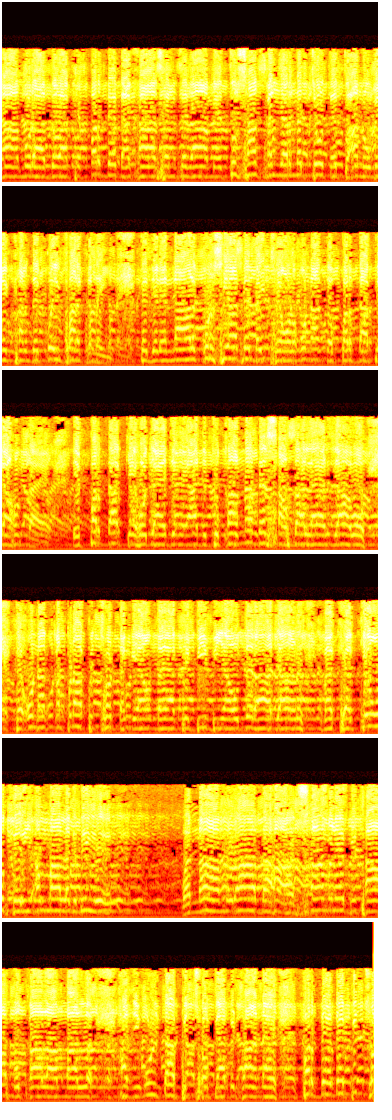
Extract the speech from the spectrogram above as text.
نہ مرادو آ کے پردے دا خاص انتظام ہے تسا کنجر نچو تے تانوں ویکھن دے کوئی فرق نہیں۔ تے جڑے نال کرسیاں تے بیٹھے ہون، انہاں تو پردہ پیا ہوندا ہے۔ اے پردہ کہو جائے جویں اج دکاناں تے سودا لین جاؤ، تے انہاں کپڑا پیچھے ٹنگیا ہوندا ہے کہ بیبییاں ادھر آ جان۔ میں کہیا کیوں تیری اما لگدی ہے؟ مراد سامنے بٹھا مکالا مل۔ ہجی الٹا پچھو پیا بٹھانا ہے، پردے دے پچھو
